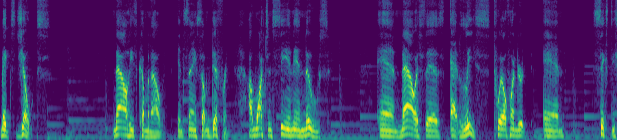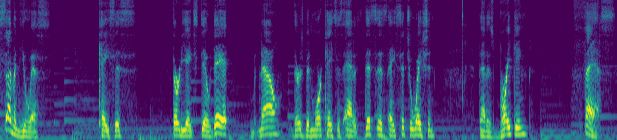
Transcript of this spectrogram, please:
makes jokes. Now he's coming out and saying something different. I'm watching CNN News, and now it says at least 1,267 U.S cases, 38 still dead, but now there's been more cases added. This is a situation that is breaking fast.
